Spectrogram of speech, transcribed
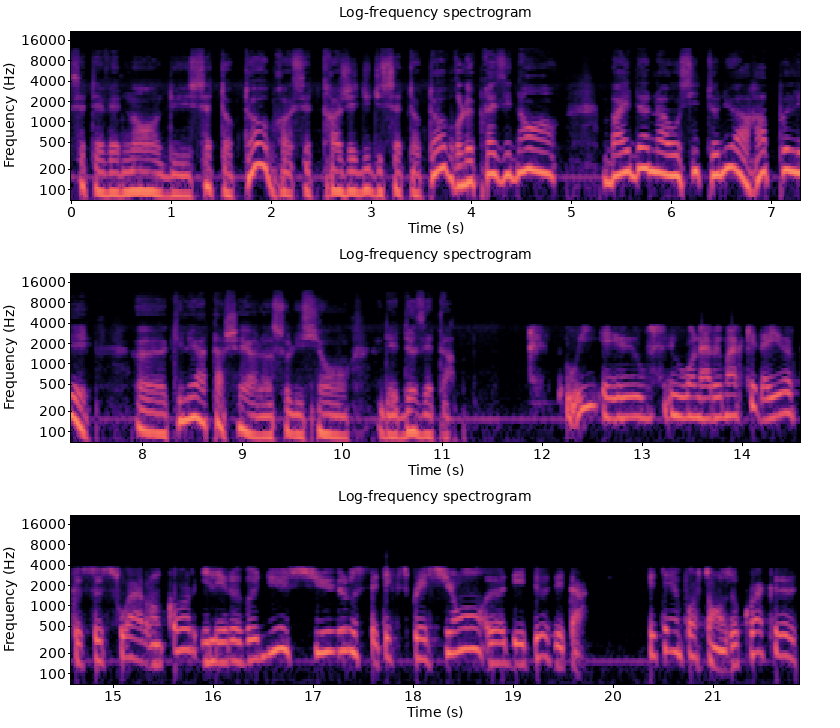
cet événement du 7 octobre, cette tragédie du 7 octobre, le président Biden a aussi tenu à rappeler euh, qu'il est attaché à la solution des deux États. Oui, et on a remarqué d'ailleurs que ce soir encore, il est revenu sur cette expression des deux États. C'était important. Je crois que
